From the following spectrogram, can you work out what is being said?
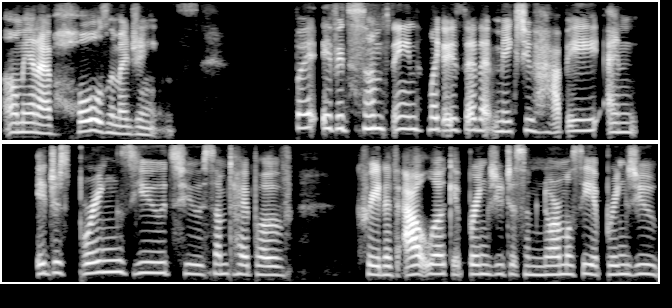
oh man, I have holes in my jeans. But if it's something, like I said, that makes you happy and it just brings you to some type of creative outlook. It brings you to some normalcy. It brings you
